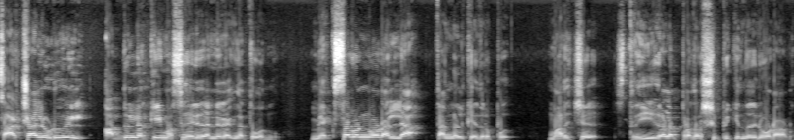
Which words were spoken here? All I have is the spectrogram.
സാക്ഷാൽ ഒടുവിൽ അബ്ദുൽ ഹക്കീം അസ്ഹരി തന്നെ രംഗത്ത് വന്നു. മെക്സവണ്ണോടല്ല തങ്ങൾക്ക് എതിർപ്പ്. മറിച്ച് സ്ത്രീകളെ പ്രദർശിപ്പിക്കുന്നതിനോടാണ്.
